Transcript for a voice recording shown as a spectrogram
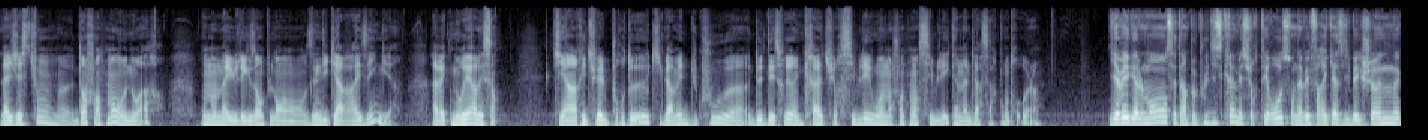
la gestion d'enchantement au noir. On en a eu l'exemple dans Zendikar Rising avec Nourrir les saints, qui est un rituel pour deux qui permet du coup de détruire une créature ciblée ou un enchantement ciblé qu'un adversaire contrôle. Il y avait également, c'était un peu plus discret, mais sur Teros, on avait Farika's Libation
